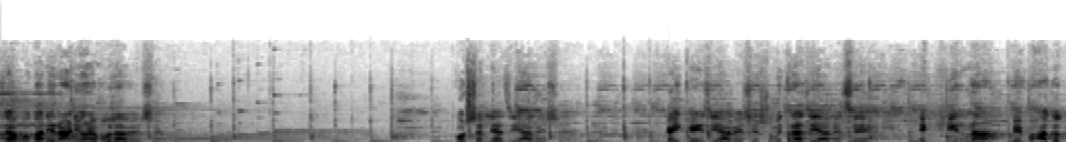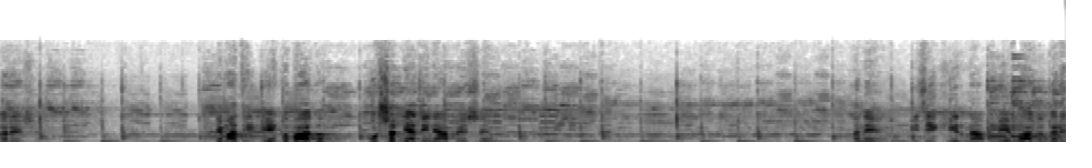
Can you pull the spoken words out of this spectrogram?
રાજા પોતાની રાણીઓને બોલાવે છે. કૌશલ્યાજી આવે છે, કૈકેયજી આવે છે, સુમિત્રાજી આવે છે, એ ખીરના બે ભાગ કરે છે. એમાંથી એક ભાગ કૌશલ્યાજીને આપે છે અને બીજી ખીરના બે ભાગ કરે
